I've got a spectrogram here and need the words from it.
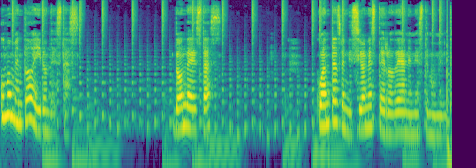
un momento ahí donde estás. ¿Dónde estás? ¿Cuántas bendiciones te rodean en este momento?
